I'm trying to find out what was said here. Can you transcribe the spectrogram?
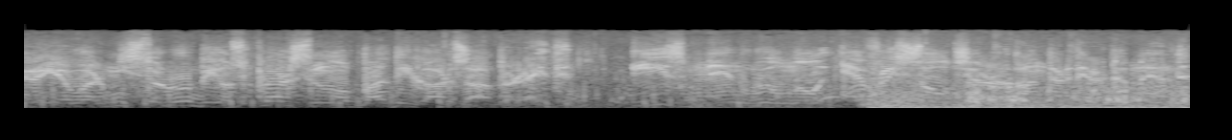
area where Mr. Rubio's personal bodyguards operate. These men will know every soldier under their command.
